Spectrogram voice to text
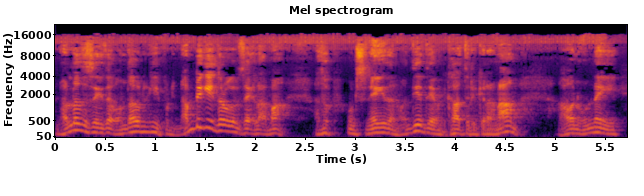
நல்லது செய்த வந்தவனுக்கு இப்படி நம்பிக்கை துரோகம் செய்யலாமா? அதோ உன் சிநேகிதன் வந்தியத்தேவன் காத்திருக்கிறானாம் அவன் உன்னை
